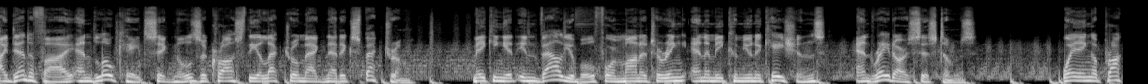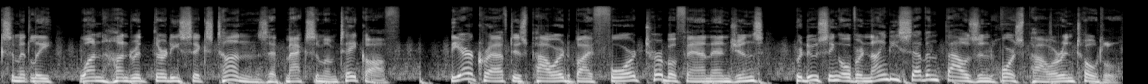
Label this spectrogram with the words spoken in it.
identify and locate signals across the electromagnetic spectrum, making it invaluable for monitoring enemy communications and radar systems. Weighing approximately 136 tons at maximum takeoff, the aircraft is powered by four turbofan engines producing over 97,000 horsepower in total.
